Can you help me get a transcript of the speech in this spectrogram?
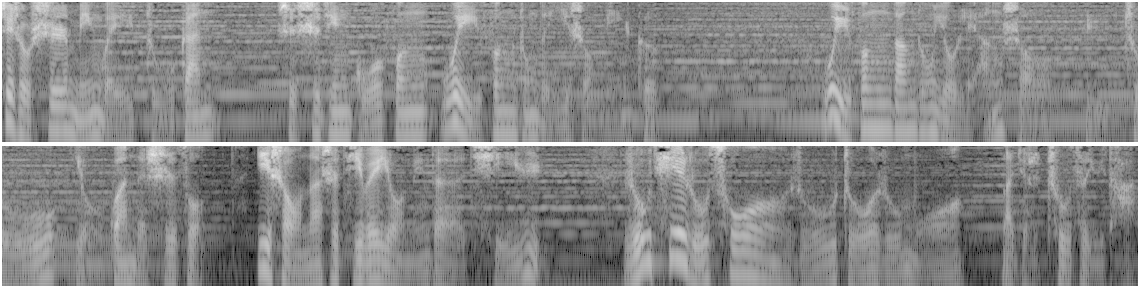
这首诗名为《竹竿》，是《诗经·国风·卫风》中的一首民歌。《卫风》当中有两首与竹有关的诗作，一首呢是极为有名的《奇遇》，如切如磋，如琢如磨，那就是出自于他。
